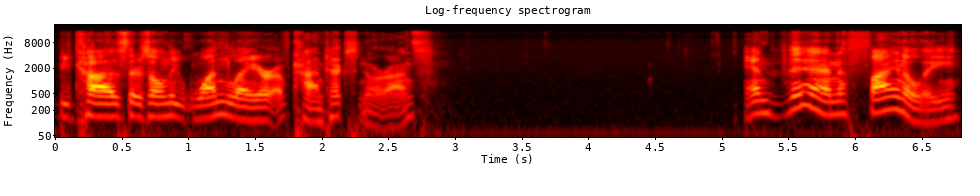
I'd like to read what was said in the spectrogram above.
because there's only one layer of context neurons. And then finally,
